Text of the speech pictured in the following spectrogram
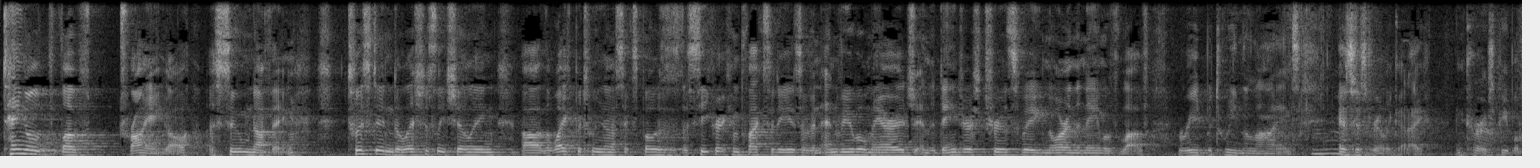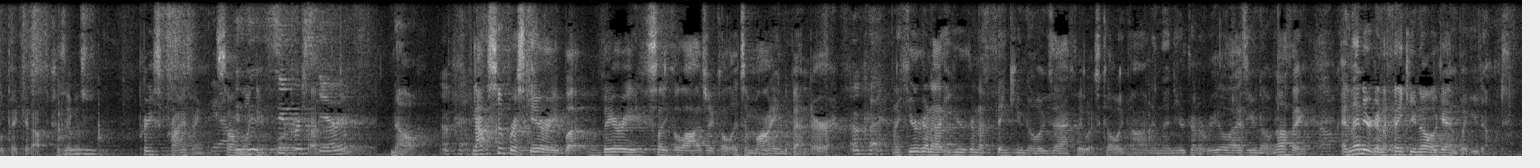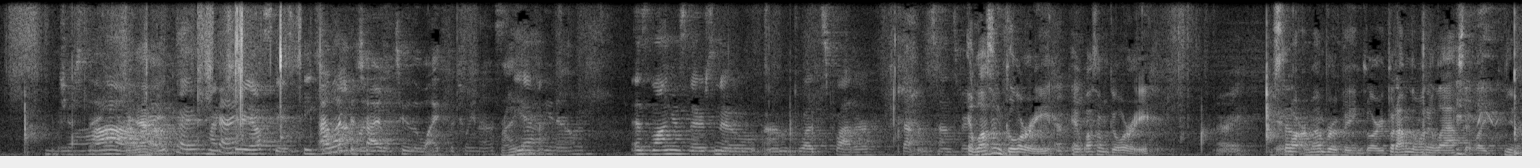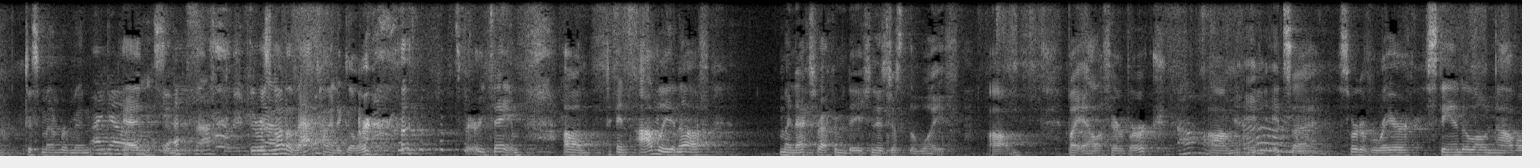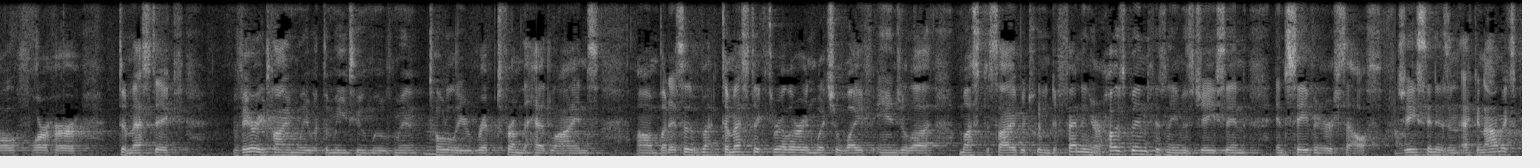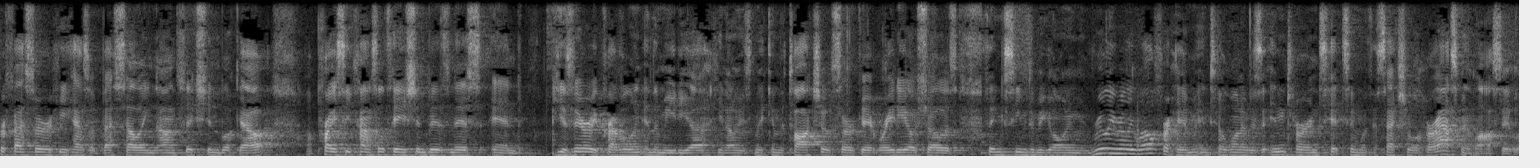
tangled love triangle. Assume nothing. Twisted and deliciously chilling, uh, the wife between us exposes the secret complexities of an enviable marriage and the dangerous truths we ignore in the name of love. Read between the lines. It's just really good. I encourage people to pick it up because it was pretty surprising. Yeah. So I'm Is looking it super forward to- scary? No. Okay. Not super scary, but very psychological. It's a mind bender. Okay. Like you're gonna you're gonna think you know exactly what's going on, and then you're gonna realize you know nothing, and then you're gonna think you know again, but you don't. Interesting. Ah, Yeah. okay. My Okay. curiosity is piqued. I like that the one. title too, "The Wife Between Us." Right? Yeah. You know, As long as there's no um, blood splatter, that one sounds very. It wasn't gory. Okay. It wasn't gory. All right. I still don't remember it being gory, but I'm the one who laughs at like you know dismemberment I and know, heads and Exactly. There was Yeah. none of that kind of gore. it's very tame. Um, and oddly enough, my next recommendation is just The Wife um, by Alafair Burke. Oh. Um, and it's a sort of rare standalone novel for her domestic, very timely with the Me Too movement, totally ripped from the headlines. Um, but it's a domestic thriller in which a wife, Angela, must decide between defending her husband, his name is Jason, and saving herself. Jason is an economics professor. He has a best selling nonfiction book out, a pricey consultation business, and he's very prevalent in the media. You know, he's making the talk show circuit, radio shows. Things seem to be going really, really well for him until one of his interns hits him with a sexual harassment lawsuit.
